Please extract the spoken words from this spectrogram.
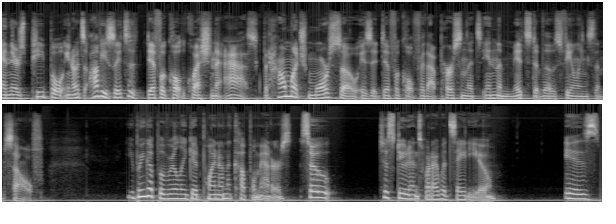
And there's people you know it's obviously it's a difficult question to ask but how much more so is it difficult for that person that's in the midst of those feelings themselves? You bring up a really good point on a couple matters. So to students what i would say to you is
